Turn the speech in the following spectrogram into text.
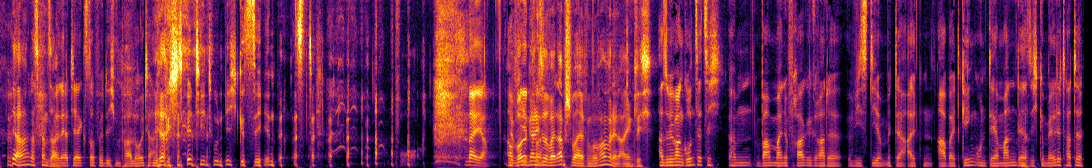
Ja, das kann Weil sein. er hat ja extra für dich ein paar Leute Ja. eingestellt, die du nicht gesehen hast. Naja, Wir wollen gar nicht so weit abschweifen. Wo waren wir denn eigentlich? Also wir waren grundsätzlich, ähm, war meine Frage gerade, wie es dir mit der alten Arbeit ging und der Mann, der sich gemeldet hatte,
